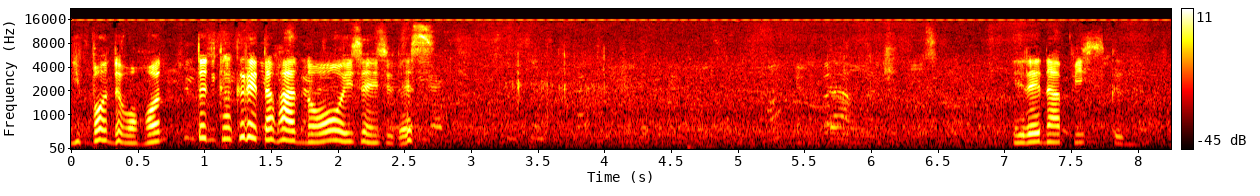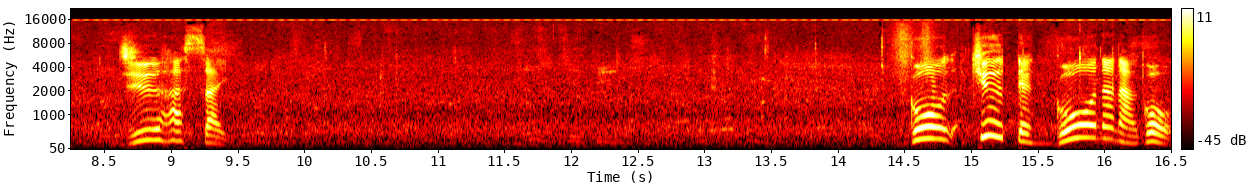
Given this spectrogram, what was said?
日本でも本当に隠れたファンの多い選手です。エレナ・ピス君18歳9.575、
